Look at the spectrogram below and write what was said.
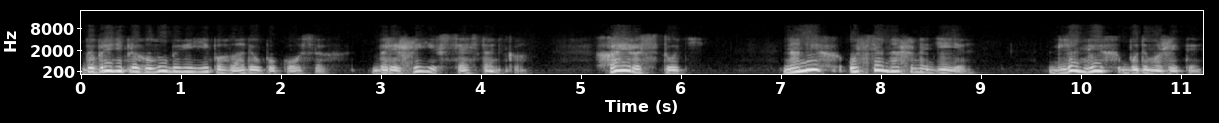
Добрині приголубив її, погладив по косах. Бережи їх, сестренько. Хай ростуть. На них уся наша надія. Для них будемо жити.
